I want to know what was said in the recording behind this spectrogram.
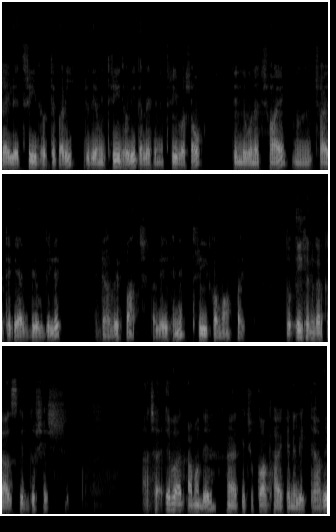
চাইলে থ্রি ধরতে পারি। যদি আমি থ্রি ধরি, তাহলে এখানে থ্রি বসাও। তিন দুগুণে ছয় ছয় থেকে এক বিয়োগ দিলে এটা হবে পাঁচ। তাহলে এখানে থ্রি কমা ফাইভ তো এইখানকার কাজ কিন্তু শেষ। আচ্ছা এবার আমাদের হ্যাঁ কিছু কথা এখানে লিখতে হবে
